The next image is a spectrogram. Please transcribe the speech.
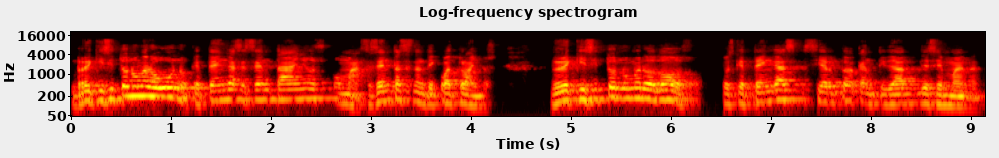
Requisito número uno, que tenga 60 años o más, 60, 64 años. Requisito número dos, pues que tengas cierta cantidad de semana.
